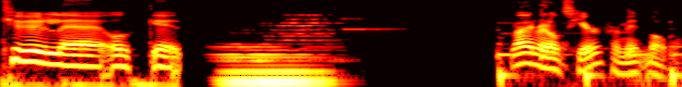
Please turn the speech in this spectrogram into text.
kul eh, och eh, Ryan Reynolds here from Mint Mobile.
